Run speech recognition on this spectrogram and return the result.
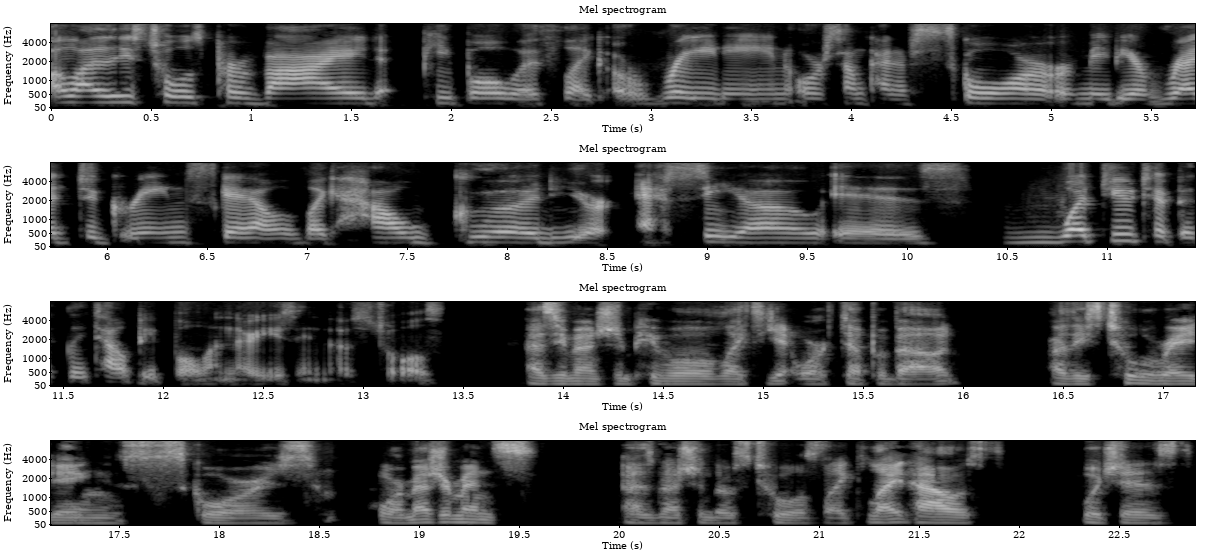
a lot of these tools provide people with like a rating or some kind of score or maybe a red to green scale of like how good your SEO is. What do you typically tell people when they're using those tools? As you mentioned, people like to get worked up about are these tool ratings, scores, or measurements? As mentioned, those tools like Lighthouse, which is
